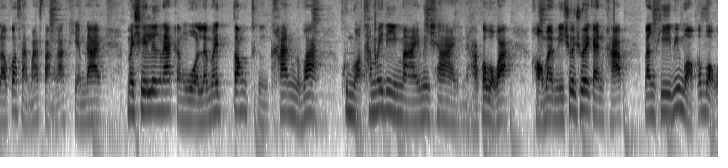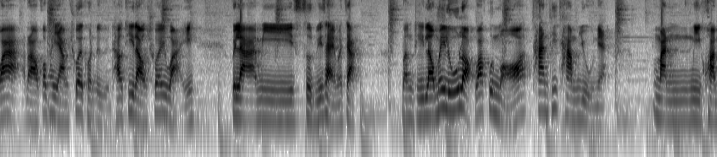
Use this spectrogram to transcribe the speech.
เราก็สามารถฝังรากเทียมได้ ไม่ใช่เรื่องน่ากังวล และไม่ต้องถึงขั้นแบบว่าคุณหมอทำไม่ดีไหมไม่ใช่นะครับก็บอกว่าของแบบนี้ช่วยๆกันครับ บางทีพี่หมอก็บอกว่าเราก็พยายามช่วยคนอื่น เท่าที่เราช่วยไหว เวลามีสุดวิสัยมาจาก บางทีเราไม่รู้หรอกว่าคุณหมอท่านที่ทำอยู่เนี่ยมันมีความ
